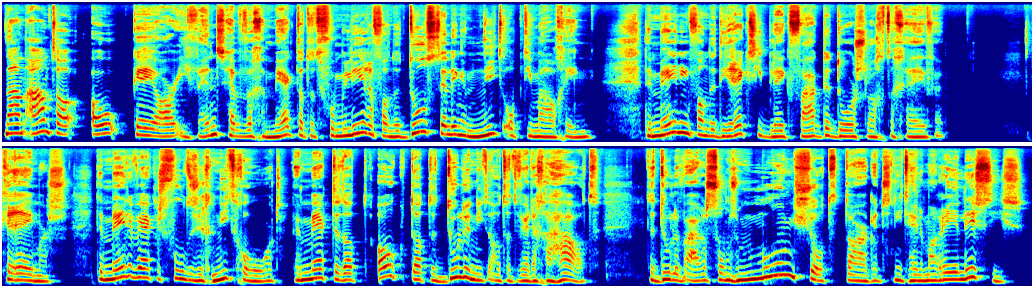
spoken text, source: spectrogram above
Na een aantal OKR-events hebben we gemerkt dat het formuleren van de doelstellingen niet optimaal ging. De mening van de directie bleek vaak de doorslag te geven. Kremers. De medewerkers voelden zich niet gehoord. We merkten dat ook dat de doelen niet altijd werden gehaald. De doelen waren soms moonshot targets, niet helemaal realistisch.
